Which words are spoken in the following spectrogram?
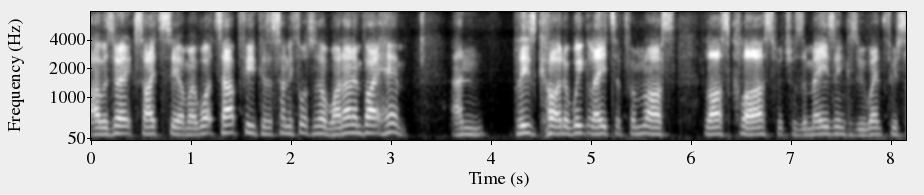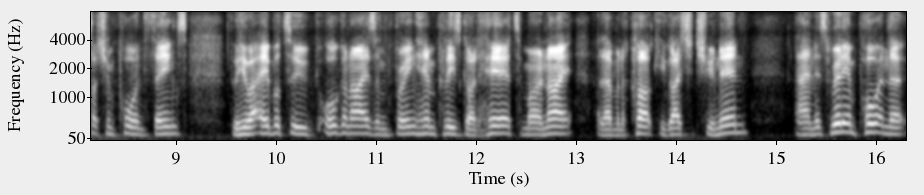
I was very excited to see on my WhatsApp feed because I suddenly thought to myself, why not invite him? And please God, a week later from last last class, which was amazing because we went through such important things. We were able to organize and bring him, please God, here tomorrow night, 11 o'clock. You guys should tune in. And it's really important that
